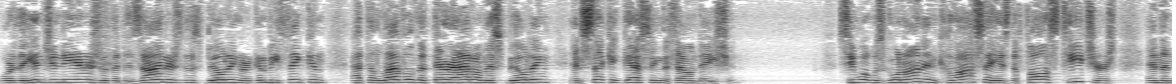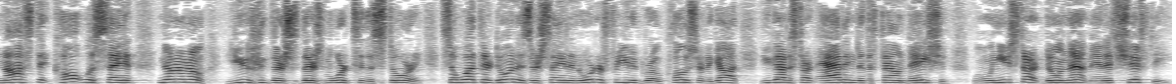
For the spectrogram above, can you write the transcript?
or the engineers or the designers of this building are going to be thinking at the level that they're at on this building and second guessing the foundation. See, what was going on in Colossae is the false teachers and the Gnostic cult was saying, no, no, no, you, there's, there's more to the story. So what they're doing is they're saying, in order for you to grow closer to God, you got to start adding to the foundation. Well, when you start doing that, man, it's shifty.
